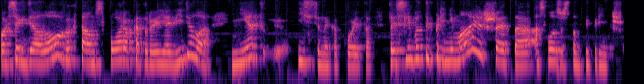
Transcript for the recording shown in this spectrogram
Во всех диалогах, там, спорах, которые я видела, нет э, истины какой-то. То есть либо ты принимаешь это, а с возрастом ты примешь,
